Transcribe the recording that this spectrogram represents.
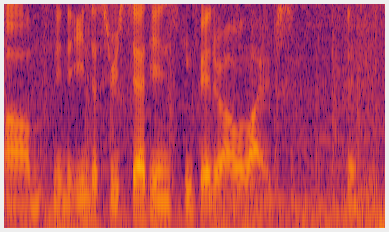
um, in the industry settings to better our lives. Thank you.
